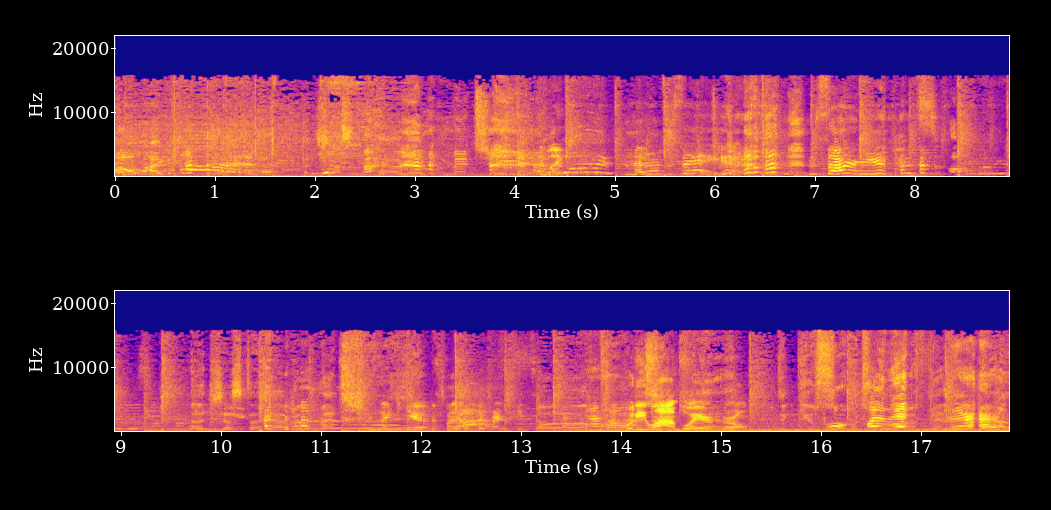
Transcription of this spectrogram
Oh my god! Just haven't met you. I'm like, I don't know what to say. I'm sorry. I just haven't met you. Isn't it cute? It's funny different pizza. What do you want, boy or girl? Oh, girl.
